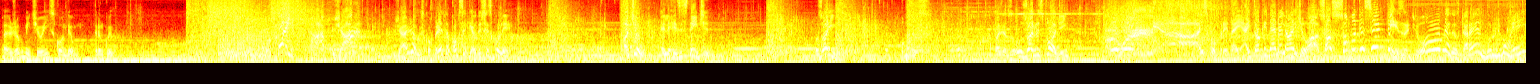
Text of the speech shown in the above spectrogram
Pai, o jogo mentiu, hein? Escondeu um. Tranquilo. Ai! Ah, já? Já, jogo? Escopeta? Qual que você quer? Deixa eu escolher. Ô, tio! Ele é resistente. Ô, zoinho. Ô, meu Deus. Rapaziada, os olhos não explodem, hein? Ah, escopeta aí. Aí troca ideia melhor, hein, tio. Ó, só, só pra ter certeza, tio. Oh, meu Deus, o cara é duro de morrer, hein?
